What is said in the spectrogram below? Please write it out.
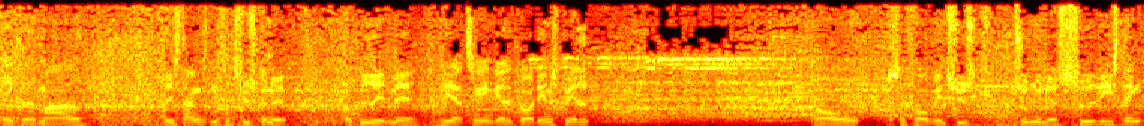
har ikke været meget på distancen for tyskerne at byde ind med her til gengæld et godt indspil. Og så får vi en tysk 2 minutters udvisning.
